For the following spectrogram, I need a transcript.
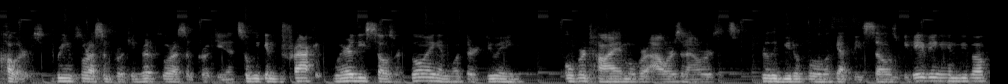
colors green fluorescent protein, red fluorescent protein. And so we can track where these cells are going and what they're doing over time, over hours and hours. It's really beautiful to look at these cells behaving in vivo.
